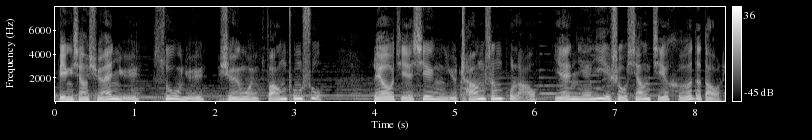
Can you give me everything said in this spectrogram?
并向玄女、素女询问房中术，了解性与长生不老、延年益寿相结合的道理。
